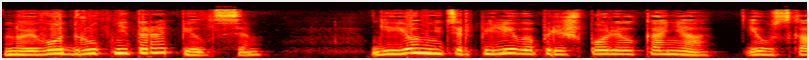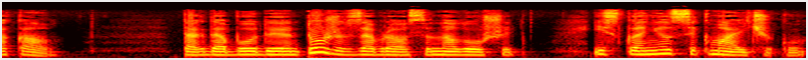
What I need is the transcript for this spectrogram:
Но его друг не торопился. Гийом нетерпеливо пришпорил коня и ускакал. Тогда Бодуэн тоже взобрался на лошадь и склонился к мальчику.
